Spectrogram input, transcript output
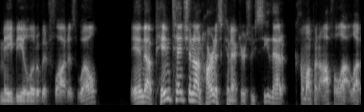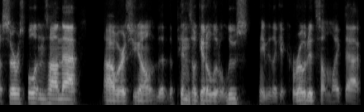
may be a little bit flawed as well. And uh, pin tension on harness connectors, we see that come up an awful lot. A lot of service bulletins on that, uh, where it's you know the, the pins will get a little loose, maybe they'll get corroded, something like that,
